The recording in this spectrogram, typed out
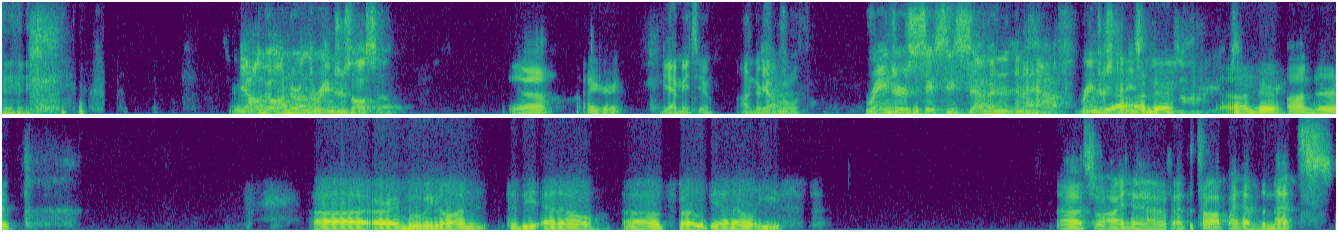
Yeah, I'll go under on the Rangers also. Yeah, I agree. yeah, me too. Under Yeah. for both. Rangers 67 and a half. Rangers Yeah, could easily under. lose 100 games. Under. Under. Uh, all right, moving on to the NL. Uh, let's start with the NL East. Uh, so I have at the top, I have the Mets.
